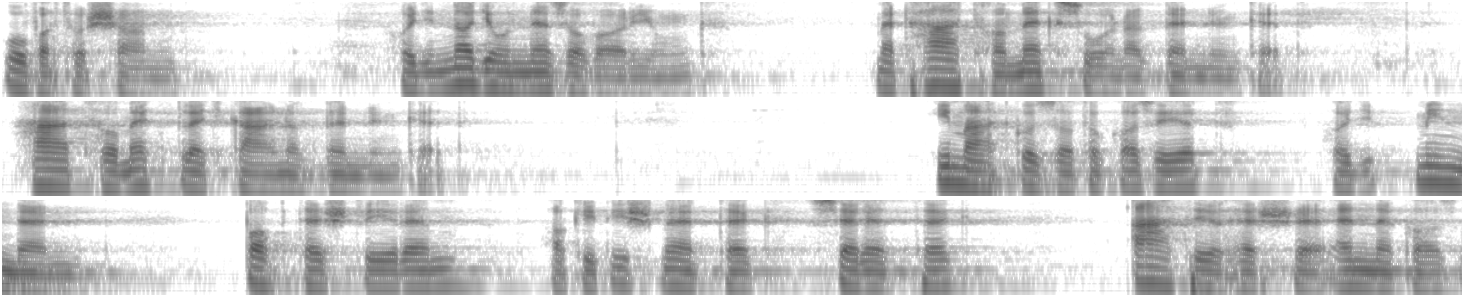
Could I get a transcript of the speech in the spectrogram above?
óvatosan, hogy nagyon ne zavarjunk, mert hát, ha megszólnak bennünket, hát, ha megplegykálnak bennünket. Imádkozzatok azért, hogy minden paptestvérem, akit ismertek, szerettek, átélhesse ennek az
